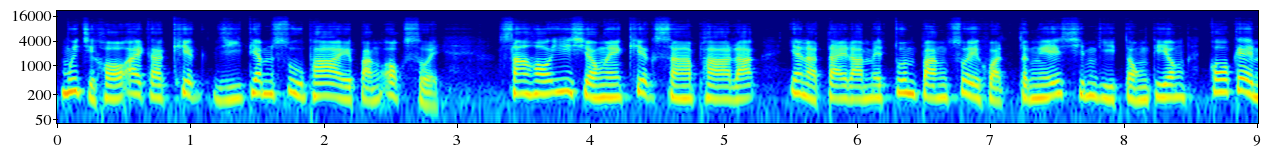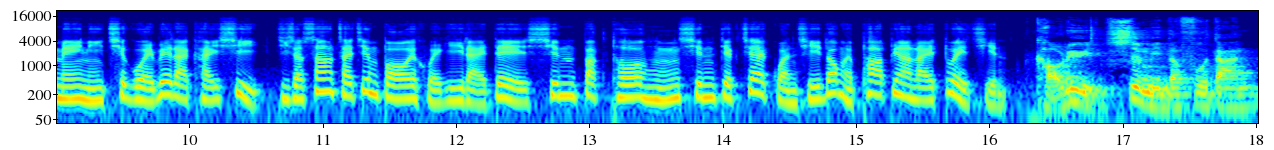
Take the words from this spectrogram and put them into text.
每一户要加扣二点四趴的房屋税。三户以上的扣三趴六，也若台南的囤房税法当在审议当中，估计明年七月要来开始。二十三财政部的会议内底，新北、桃园、新竹这县市拢会拍拼来对阵。考虑市民的负担，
